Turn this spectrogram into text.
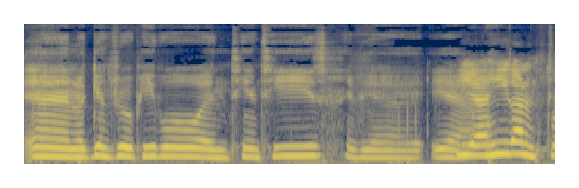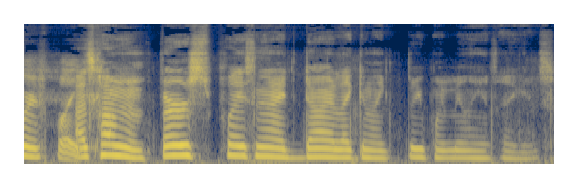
and against real people and TNTs. If you, yeah, Yeah, he got in first place. I was coming in first place, and then I died like in like three point million seconds.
